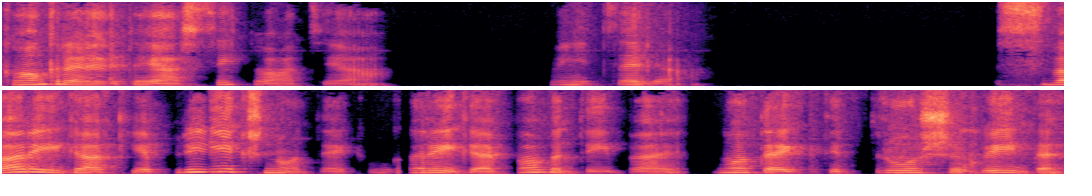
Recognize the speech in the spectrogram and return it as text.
konkrētajā situācijā, viņa ceļā. Svarīgākie priekšnoteikumi garīgai pavadībai noteikti ir droša vide,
